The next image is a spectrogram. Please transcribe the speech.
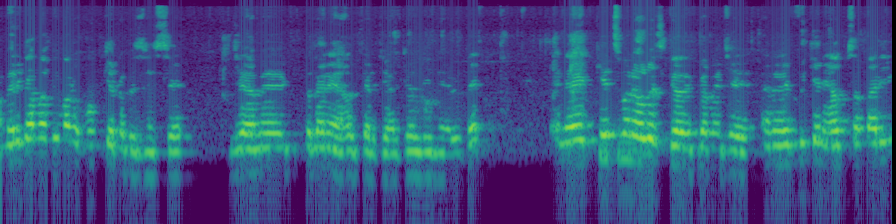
અમેરિકામાં બી મારો હોમ કેરનો બિઝનેસ છે? જે અમે બધાને હેલ્પ કરતી હોય જલ્દીને એવી રીતે. અને કિડ્સ મને ઓલવેઝ ગમે છે. અને વી કેન હેલ્પ સમબાડી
